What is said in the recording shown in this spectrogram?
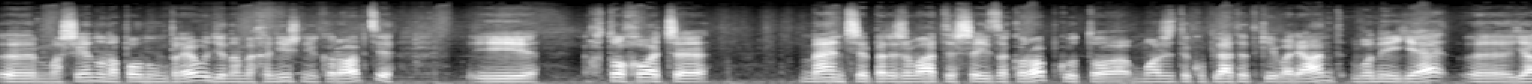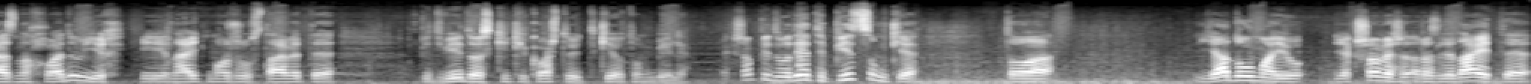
е, машину на повному приводі на механічній коробці. І хто хоче менше переживати ще й за коробку, то можете купляти такий варіант. Вони є, е, я знаходив їх і навіть можу вставити під відео, скільки коштують такі автомобілі. Якщо підводити підсумки, то я думаю, якщо ви розглядаєте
